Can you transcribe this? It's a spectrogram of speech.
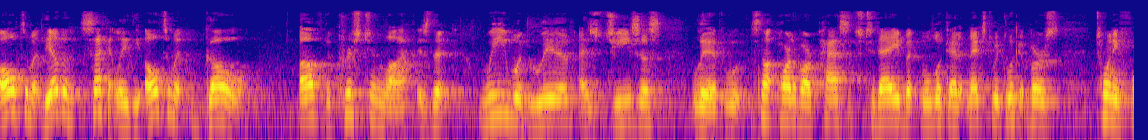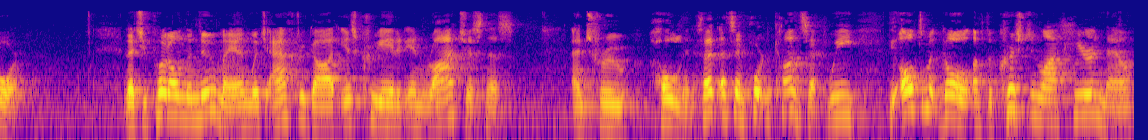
ultimate, the other, secondly, the ultimate goal of the Christian life is that we would live as Jesus lived. It's not part of our passage today, but we'll look at it next week. Look at verse 24. That you put on the new man, which after God is created in righteousness and true holiness. That, that's an important concept. We, the ultimate goal of the Christian life here and now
